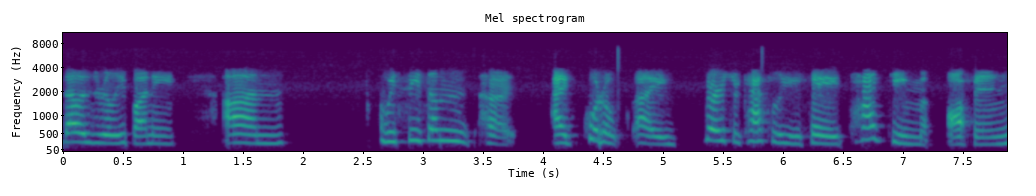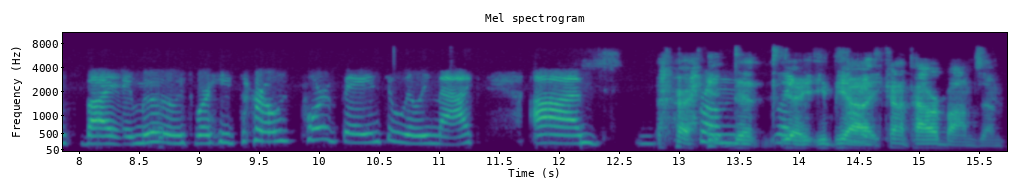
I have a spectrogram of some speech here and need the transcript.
that was really funny. Um, we see some, uh, I quote, I very sarcastically say tag team offense by Moose, where he throws poor Bey into Willie Mack. Um, Right. From, That- like, yeah, he, yeah, he kind of power bombs him.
